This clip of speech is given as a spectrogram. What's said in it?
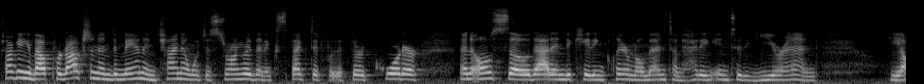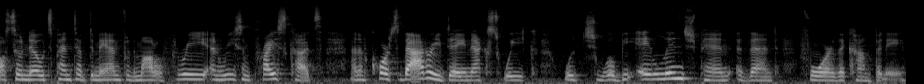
talking about production and demand in China, which is stronger than expected for the third quarter, and also that indicating clear momentum heading into the year end. He also notes pent up demand for the Model 3 and recent price cuts, and of course, Battery Day next week, which will be a linchpin event for the company.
